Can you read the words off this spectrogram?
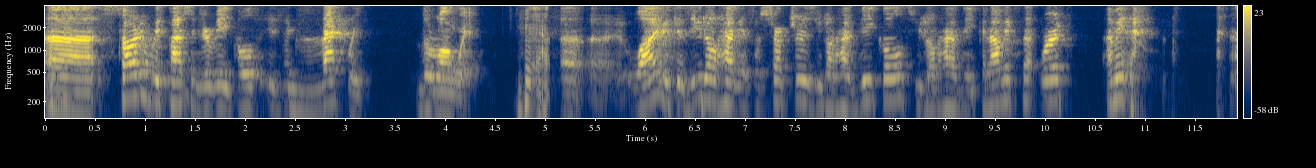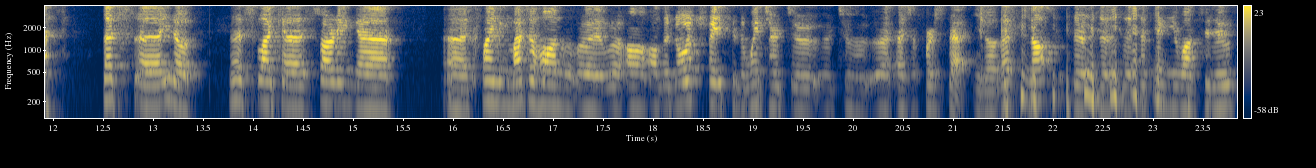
uh, starting with passenger vehicles is exactly the wrong way. uh, uh, why? Because you don't have infrastructures, you don't have vehicles, you don't have the economics network. I mean, that's, that's uh, you know that's like uh, starting uh, uh, climbing Matterhorn uh, on, the north face in the winter to to uh, as a first step. You know that's not the, the, the, the, thing you want to do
